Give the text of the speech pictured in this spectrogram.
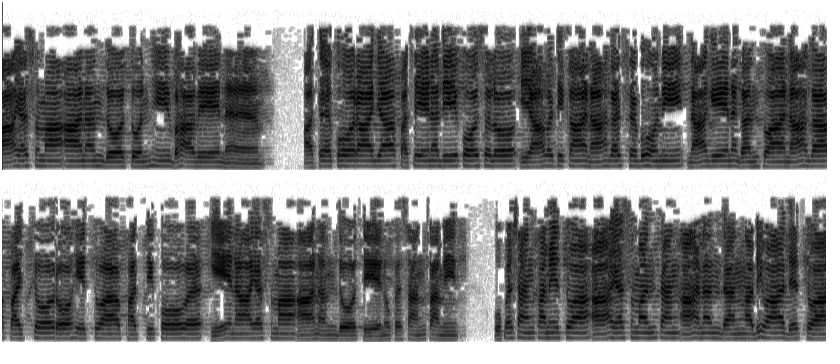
ආයස්මා ආනන්දෝ තුන්හි භාවේන. අතකෝ රාජා පසේනදී කෝසලෝ යාවතිකා නාගස්ස භූමි නාගේන ගන්්වා නාගා පච්චෝ රෝහිත්වා පත්තිකෝව යේනායස්මා ආනන්දෝ තේනුපසංකමි. උපසංකමිත්වා ආයස්මන්තං ආනන්දං අභිවාදෙත්වා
